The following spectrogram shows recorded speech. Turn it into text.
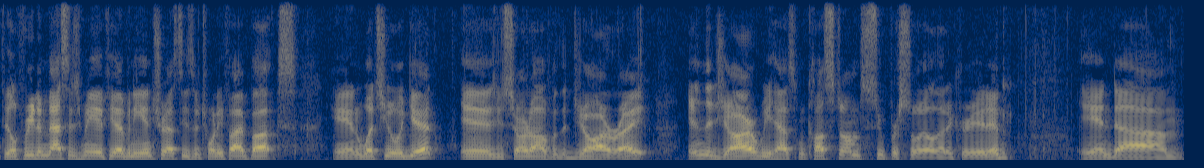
Feel free to message me if you have any interest. These are 25 bucks, and what you'll get is you start off with a jar, right? In the jar, we have some custom super soil that I created, and um,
